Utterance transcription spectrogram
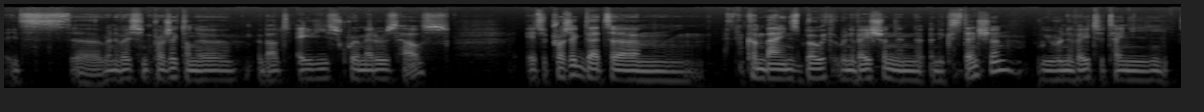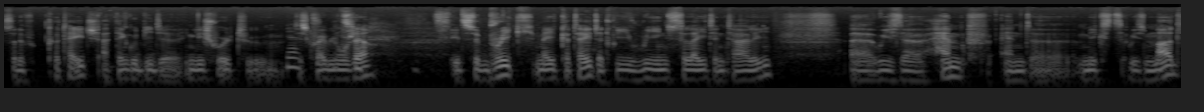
It's a renovation project on a about 80 square meters house. It's a project that um, combines both renovation and an extension. We renovate a tiny sort of cottage, I think would be the English word to Yes, describe Longère. It's a brick made cottage that we reinsulate entirely uh, with uh, hemp and uh, mixed with mud.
